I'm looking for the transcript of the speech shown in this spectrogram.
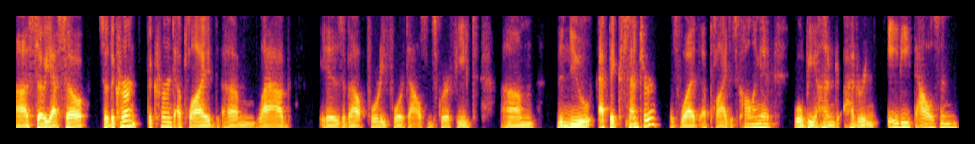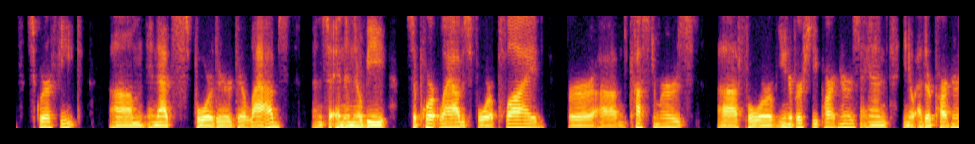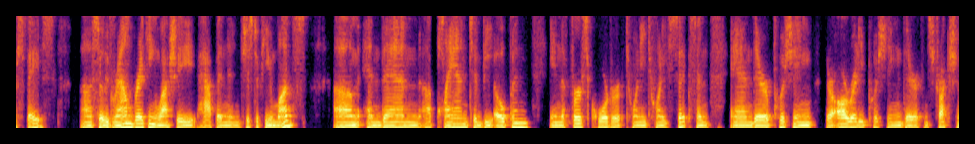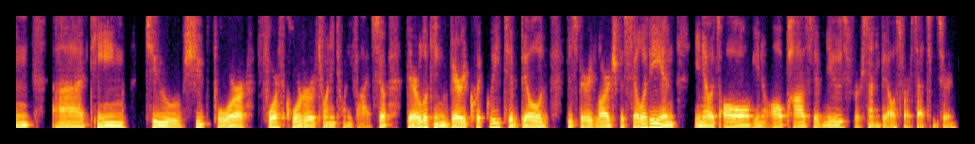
Uh, so yeah so so the current the current applied um, lab is about 44000 square feet. Um, the new epic center is what applied is calling it will be 180000 square feet. Um, and that's for their their labs and so and then there'll be support labs for applied for um, customers, uh, for university partners, and you know other partner space. Uh, so the groundbreaking will actually happen in just a few months, um, and then plan to be open in the first quarter of 2026. And and they're pushing, they're already pushing their construction uh, team to shoot for fourth quarter of 2025. So they're looking very quickly to build this very large facility. And, you know, it's all, you know, all positive news for Sunnyvale as far as that's concerned.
